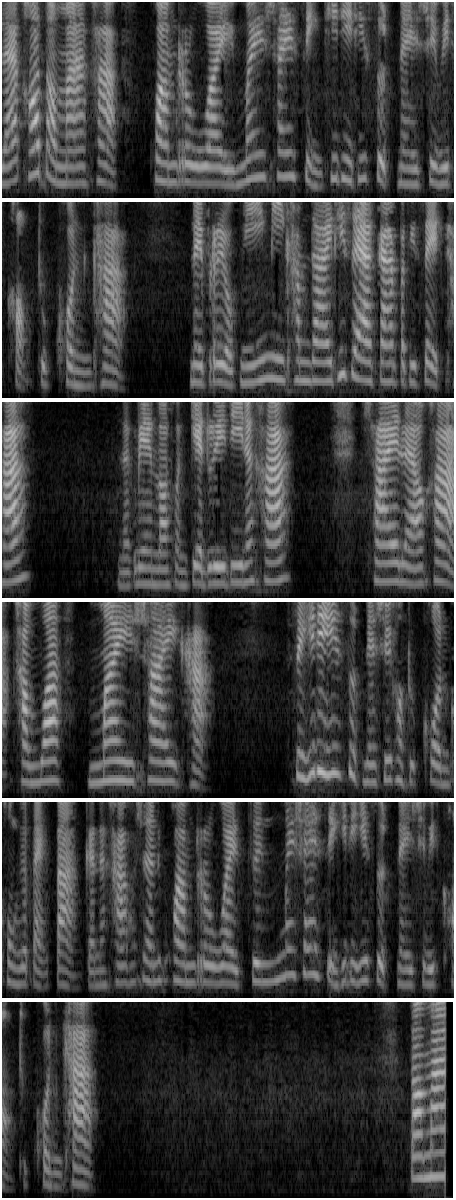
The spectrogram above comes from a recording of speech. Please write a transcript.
และข้อต่อมาค่ะ ความรวยไม่ใช่สิ่งที่ดีที่สุดในชีวิตของทุกคนค่ะ ในประโยคนี้มีคำใดที่แสดงอาการปฏิเสธคะ นักเรียนลองสังเกตดูดีๆนะคะ ใช่แล้วค่ะคำว่าไม่ใช่ค่ะ สิ่งที่ดีที่สุดในชีวิตของทุกคนคงจะแตกต่างกันนะคะ เพราะฉะนั้นความรวยจึงไม่ใช่สิ่งที่ดีที่สุดในชีวิตของทุกคนค่ะ ต่อมา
